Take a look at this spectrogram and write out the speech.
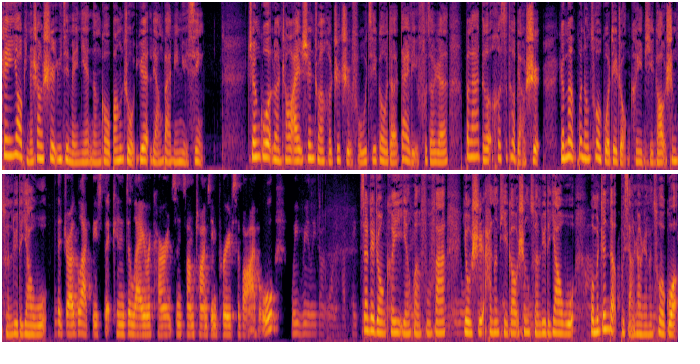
这一药品的上市预计每年能够帮助约两百名女性。全国卵巢癌宣传和支持服务机构的代理负责人布拉德·赫斯特表示：“人们不能错过这种可以提高生存率的药物。” The drug like this that can delay recurrence and sometimes improve survival. We really don't want to have 像这种可以延缓复发，有时还能提高生存率的药物，我们真的不想让人们错过。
